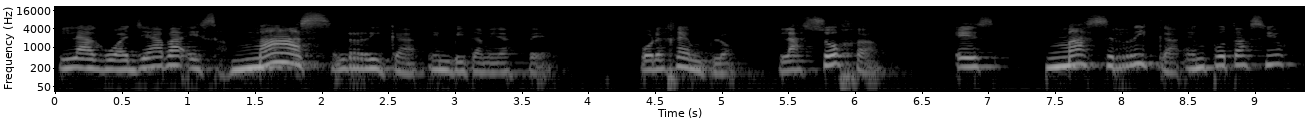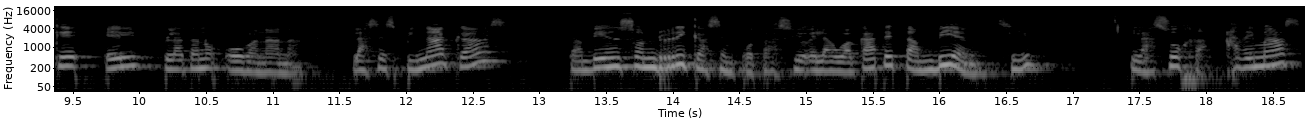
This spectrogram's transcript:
la guayaba es más rica en vitamina C. Por ejemplo, la soja es más rica en potasio que el plátano o banana. Las espinacas también son ricas en potasio, el aguacate también, ¿sí? La soja, además,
